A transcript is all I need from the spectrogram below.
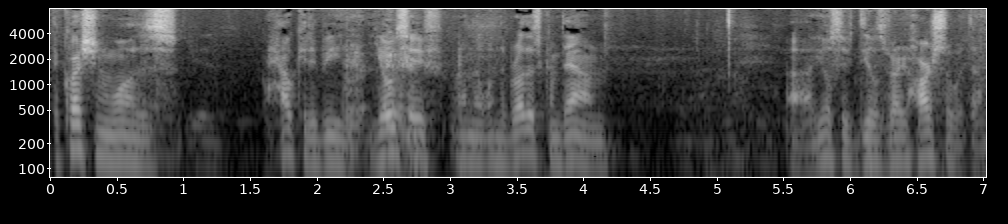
the question was, how could it be Yosef when the when the brothers come down? Uh, Yosef deals very harshly with them.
